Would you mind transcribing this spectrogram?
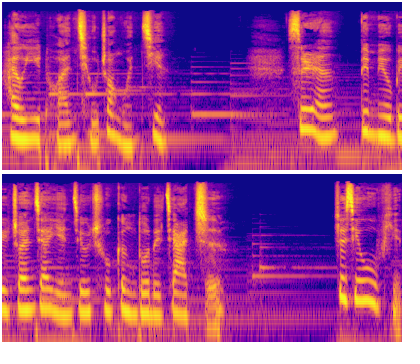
还有一团球状文件。虽然并没有被专家研究出更多的价值，这些物品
